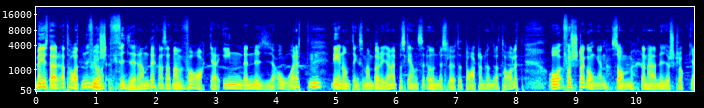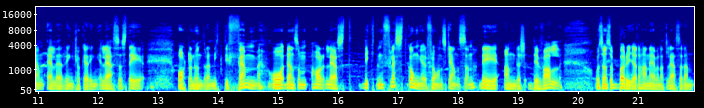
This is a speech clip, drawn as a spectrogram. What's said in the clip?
Men just det här att ha ett nyårsfirande, alltså att man vakar in det nya året, Mm. det är någonting som man börjar med på Skansen under slutet på 1800-talet. Och första gången som den här nyårsklockan, eller ringklocka ring, läses det är 1895. Och den som har läst dikten flest gånger från Skansen, det är Anders de Wall. Och sen så började han även att läsa den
